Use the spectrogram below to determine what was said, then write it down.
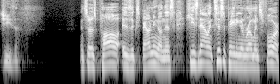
Jesus. And so, as Paul is expounding on this, he's now anticipating in Romans 4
